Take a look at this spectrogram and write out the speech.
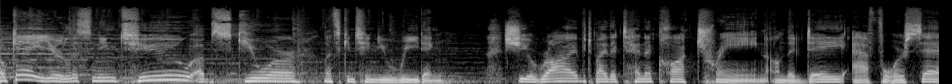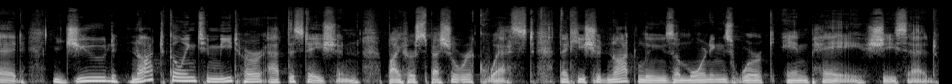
Okay, you're listening to Obscure. Let's continue reading. She arrived by the 10 o'clock train on the day aforesaid, Jude not going to meet her at the station by her special request that he should not lose a morning's work and pay, she said,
